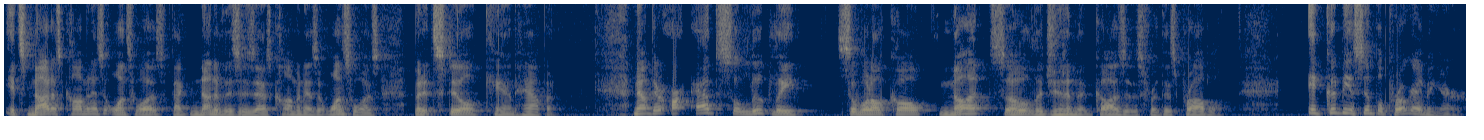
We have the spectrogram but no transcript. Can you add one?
It's not as common as it once was. In fact, none of this is as common as it once was, but it still can happen. Now, there are absolutely so what I'll call not so legitimate causes for this problem. It could be a simple programming error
